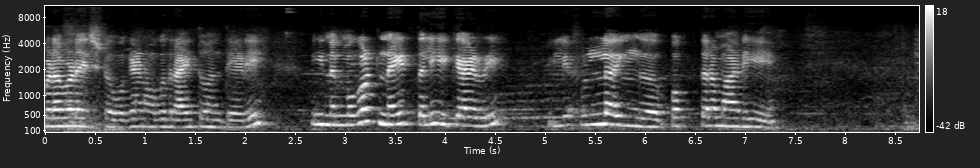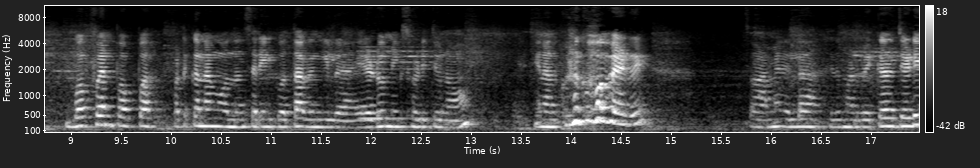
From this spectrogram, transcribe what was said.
ಬಡ ಬಡ ಎಷ್ಟು ಒಗ್ಯಾಣ ಹೋಗೋದ್ರ ಆಯಿತು ಅಂತೇಳಿ. ಈಗ ನನ್ನ ಮಗಳು ನೈಟ್ ತಲೆ ಹಿಕ್ಕಾಳ್ರಿ ಇಲ್ಲಿ ಫುಲ್ಲ ಹಿಂಗೆ ಪಪ್ ಥರ ಮಾಡಿ ಬಫ್ ಅಂಡ್ ಪಪ್ಪ ಪಟ್ಕನಂಗೆ ಒಂದೊಂದು ಸರಿ ಗೊತ್ತಾಗಂಗಿಲ್ಲ, ಎರಡೂ ಮಿಕ್ಸ್ ಹೊಡಿತೀವಿ ನಾವು. ಏನು ಅನ್ಕೊಳಕ್ಕೆ ಹೋಗ್ಬೇಡ್ರಿ ಸೊ ಆಮೇಲೆಲ್ಲ ಇದು ಮಾಡ್ಬೇಕು. ಜಡಿ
